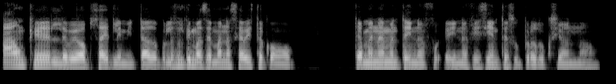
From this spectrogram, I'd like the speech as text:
aunque le veo upside limitado. Por las últimas semanas se ha visto como tremendamente ineficiente su producción, ¿no?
